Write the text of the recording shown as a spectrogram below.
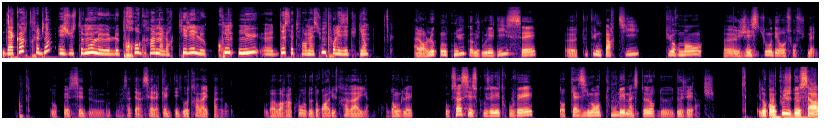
D'accord, très bien. Et justement, le, programme, alors quel est le contenu euh, de cette formation pour les étudiants? Alors le contenu, comme je vous l'ai dit, c'est euh, toute une partie purement euh, gestion des ressources humaines. Donc c'est de, s'intéresser à la qualité du travail, par exemple. On va avoir un cours de droit du travail, un cours d'anglais. Donc ça, c'est ce que vous allez trouver dans quasiment tous les masters de, de GRH. Et donc en plus de ça,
